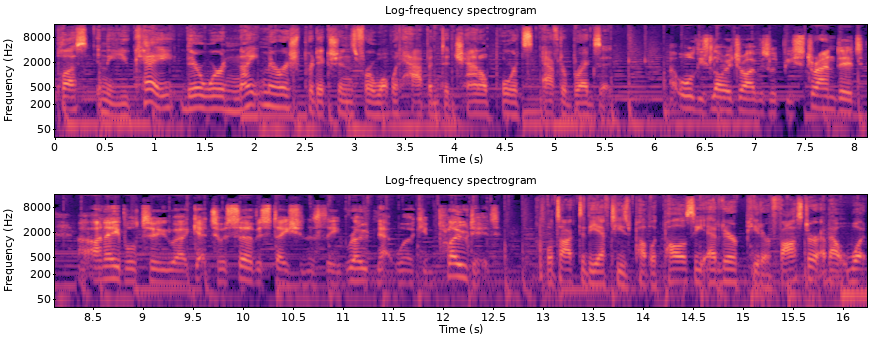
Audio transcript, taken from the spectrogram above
Plus, in the UK, there were nightmarish predictions for what would happen to channel ports after Brexit. All these lorry drivers would be stranded, uh, unable to uh, get to a service station as the road network imploded. We'll talk to the FT's public policy editor, Peter Foster, about what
